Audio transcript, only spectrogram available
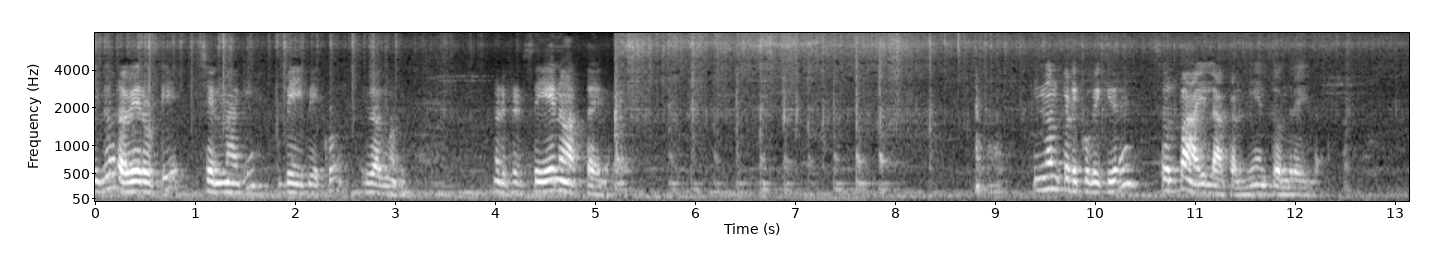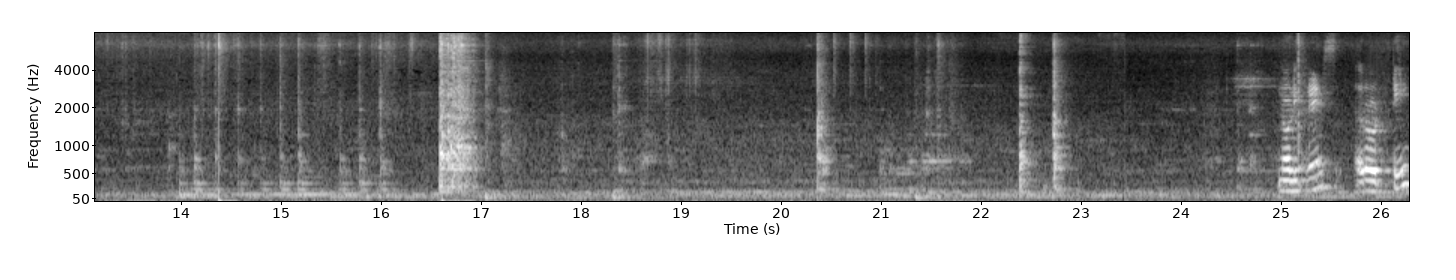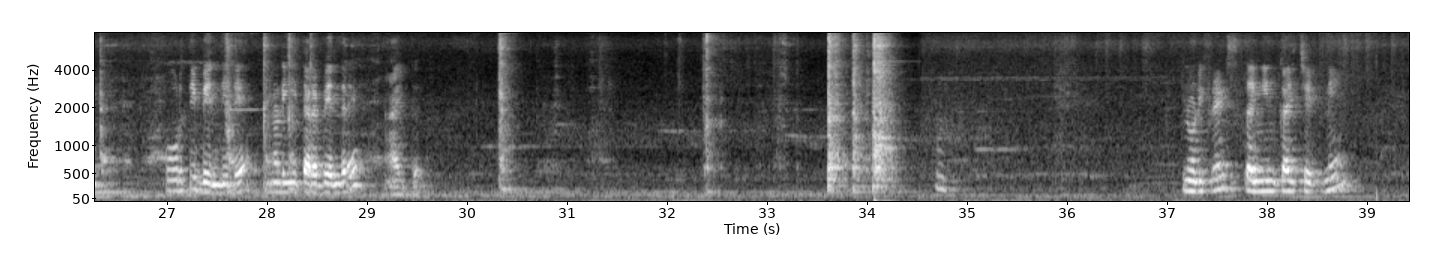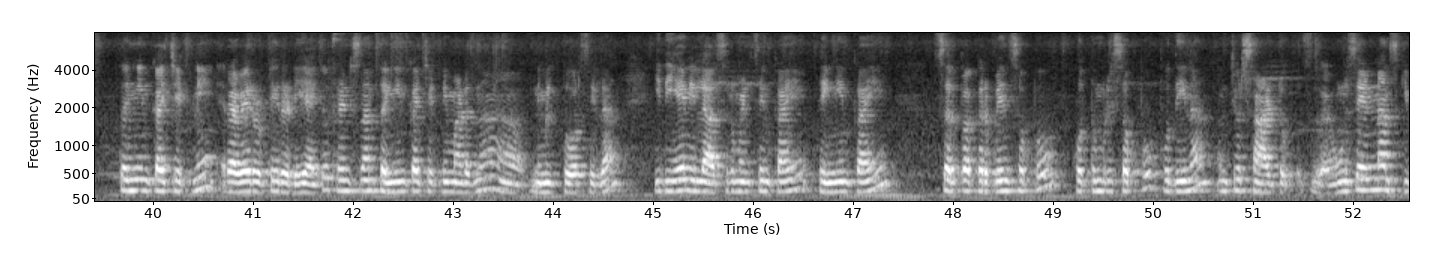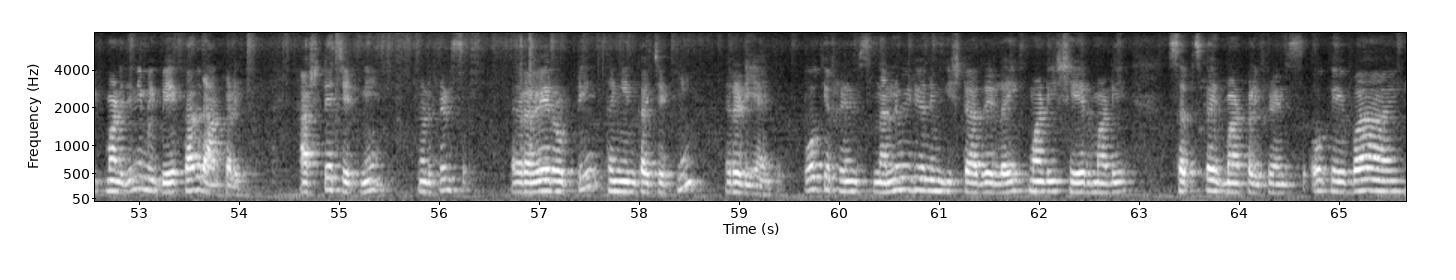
ಇದು ರವೆ ರೊಟ್ಟಿ ಚೆನ್ನಾಗಿ ಬೇಯಬೇಕು. ಇವಾಗ ನೋಡಿ. ನೋಡಿ ಫ್ರೆಂಡ್ಸ್ ಏನೂ ಆಗ್ತಾಯಿಲ್ಲ ಇನ್ನೊಂದು ಕಡೆ ಕೊಬೇಕಿದ್ರೆ ಸ್ವಲ್ಪ ಆಯಿಲ್ ಹಾಕೊಳ್ಳಿ, ಏನು ತೊಂದರೆ ಇಲ್ಲ. ನೋಡಿ ಫ್ರೆಂಡ್ಸ್ ರೊಟ್ಟಿ ಪೂರ್ತಿ ಬೆಂದಿದೆ. ನೋಡಿ ಈ ಥರ ಬೆಂದರೆ ಆಯಿತು. ನೋಡಿ ಫ್ರೆಂಡ್ಸ್ ತೆಂಗಿನಕಾಯಿ ಚಟ್ನಿ ತೆಂಗಿನಕಾಯಿ ಚಟ್ನಿ, ರವೆ ರೊಟ್ಟಿ ರೆಡಿ ಆಯಿತು. ಫ್ರೆಂಡ್ಸ್ ನಾನು ತೆಂಗಿನಕಾಯಿ ಚಟ್ನಿ ಮಾಡೋದನ್ನ ನಿಮಗೆ ತೋರಿಸಿಲ್ಲ. ಇದು ಏನಿಲ್ಲ, ಹಸಿರು ಮೆಣಸಿನ್ಕಾಯಿ, ತೆಂಗಿನಕಾಯಿ, ಸ್ವಲ್ಪ ಕರ್ಬೇವಿನ ಸೊಪ್ಪು, ಕೊತ್ತಂಬರಿ ಸೊಪ್ಪು, ಪುದೀನ, ಒಂಚೂರು ಸಾಲ್ಟು ಹುಣಸೆಹಣ್ಣು ನಾನು ಸ್ಕಿಪ್ ಮಾಡಿದ್ದೀನಿ ನಿಮಗೆ ಬೇಕಾದ್ರೆ ಹಾಕೊಳ್ಳಿ. ಅಷ್ಟೇ ಚಟ್ನಿ. ನೋಡಿ ಫ್ರೆಂಡ್ಸ್ ರವೆ ರೊಟ್ಟಿ, ತೆಂಗಿನಕಾಯಿ ಚಟ್ನಿ ರೆಡಿ ಆಯಿತು. ಓಕೆ ಫ್ರೆಂಡ್ಸ್ ನನ್ನ ವಿಡಿಯೋ ನಿಮ್ಗೆ ಇಷ್ಟ ಆದರೆ ಲೈಕ್ ಮಾಡಿ ಶೇರ್ ಮಾಡಿ ಸಬ್ಸ್ಕ್ರೈಬ್ ಮಾಡ್ಕೊಳ್ಳಿ ಫ್ರೆಂಡ್ಸ್ ಓಕೆ ಬಾಯ್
